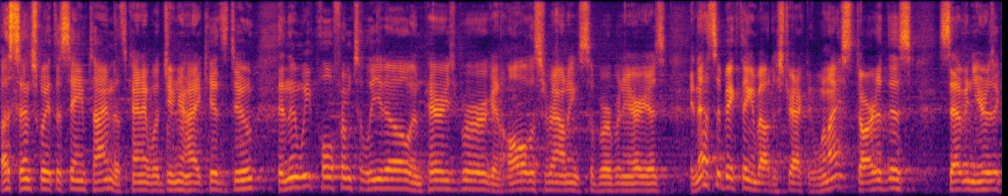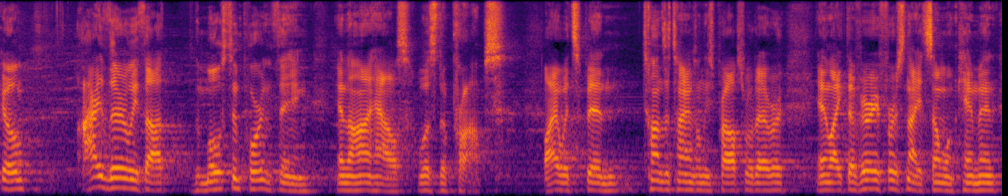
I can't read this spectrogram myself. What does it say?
essentially at the same time. That's kind of what junior high kids do. And then we pull from Toledo and Perrysburg and all the surrounding suburban areas. And that's the big thing about Distracted. When I started this seven years ago, I literally thought the most important thing in the haunted house was the props. I would spend tons of times on these props or whatever. And like the very first night, someone came in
